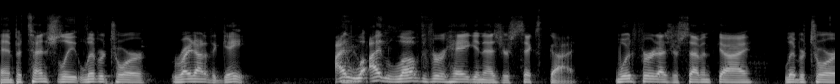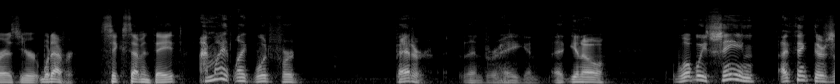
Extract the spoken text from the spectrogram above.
and potentially Liberatore right out of the gate. I, lo- I loved Verhagen as your sixth guy, Woodford as your seventh guy, Liberatore as your whatever, sixth, seventh, eighth. I might like Woodford better than Verhagen. Uh, you know, what we've seen, I think there's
